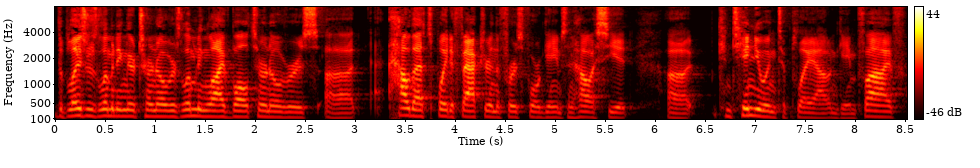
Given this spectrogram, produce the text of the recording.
the Blazers limiting their turnovers, limiting live ball turnovers, uh, how that's played a factor in the first four games, and how I see it uh, continuing to play out in game five.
